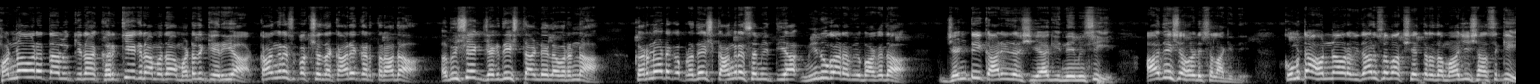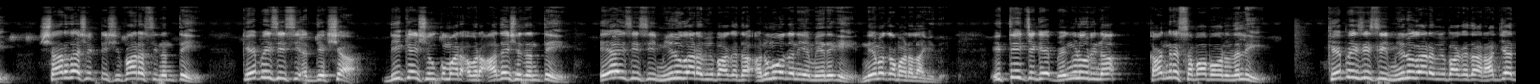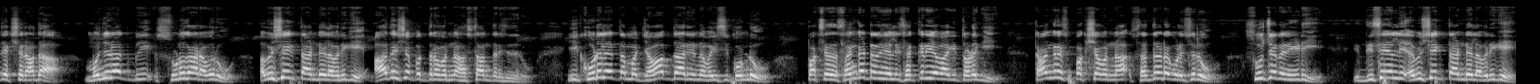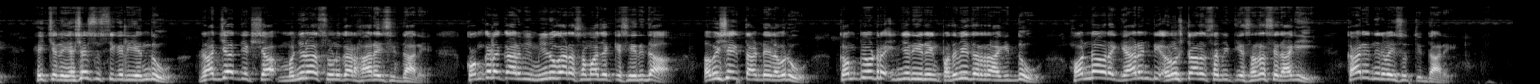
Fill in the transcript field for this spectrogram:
ಹೊನ್ನಾವರ ತಾಲೂಕಿನ ಕರ್ಕಿ ಗ್ರಾಮದ ಮಠದಕೇರಿಯ ಕಾಂಗ್ರೆಸ್ ಪಕ್ಷದ ಕಾರ್ಯಕರ್ತರಾದ ಅಭಿಷೇಕ್ ಜಗದೀಶ್ ತಾಂಡೇಲ್ ಅವರನ್ನು ಕರ್ನಾಟಕ ಪ್ರದೇಶ ಕಾಂಗ್ರೆಸ್ ಸಮಿತಿಯ ಮೀನುಗಾರ ವಿಭಾಗದ ಜಂಟಿ ಕಾರ್ಯದರ್ಶಿಯಾಗಿ ನೇಮಿಸಿ ಆದೇಶ ಹೊರಡಿಸಲಾಗಿದೆ. ಕುಮಟಾ ಹೊನ್ನಾವರ ವಿಧಾನಸಭಾ ಕ್ಷೇತ್ರದ ಮಾಜಿ ಶಾಸಕಿ ಶಾರದಾ ಶೆಟ್ಟಿ ಶಿಫಾರಸ್ಸಿನಂತೆ ಕೆಪಿಸಿಸಿ ಅಧ್ಯಕ್ಷ ಡಿ ಕೆ ಶಿವಕುಮಾರ್ ಅವರ ಆದೇಶದಂತೆ ಎಐಸಿಸಿ ಮೀನುಗಾರ ವಿಭಾಗದ ಅನುಮೋದನೆಯ ಮೇರೆಗೆ ನೇಮಕ ಮಾಡಲಾಗಿದೆ. ಇತ್ತೀಚೆಗೆ ಬೆಂಗಳೂರಿನ ಕಾಂಗ್ರೆಸ್ ಸಭಾಭವನದಲ್ಲಿ ಕೆಪಿಸಿಸಿ ಮೀನುಗಾರ ವಿಭಾಗದ ರಾಜ್ಯಾಧ್ಯಕ್ಷರಾದ ಮಂಜುನಾಥ್ ಬಿ. ಸುಣಗಾರ್ ಅವರು ಅಭಿಷೇಕ್ ತಾಂಡೇಲ್ ಅವರಿಗೆ ಆದೇಶ ಪತ್ರವನ್ನು ಹಸ್ತಾಂತರಿಸಿದರು. ಈ ಕೂಡಲೇ ತಮ್ಮ ಜವಾಬ್ದಾರಿಯನ್ನು ವಹಿಸಿಕೊಂಡು ಪಕ್ಷದ ಸಂಘಟನೆಯಲ್ಲಿ ಸಕ್ರಿಯವಾಗಿ ತೊಡಗಿ ಕಾಂಗ್ರೆಸ್ ಪಕ್ಷವನ್ನು ಸದೃಢಗೊಳಿಸಲು ಸೂಚನೆ ನೀಡಿ, ಈ ದಿಸೆಯಲ್ಲಿ ಅಭಿಷೇಕ್ ತಾಂಡೇಲ್ ಅವರಿಗೆ ಹೆಚ್ಚಿನ ಯಶಸ್ಸು ಸಿಗಲಿ ಎಂದು ರಾಜ್ಯಾಧ್ಯಕ್ಷ ಮಂಜುನಾಥ್ ಸುಣಗಾರ್ ಹಾರೈಸಿದ್ದಾರೆ. ಕೊಂಕಣಕಾರ್ವಿ ಮೀನುಗಾರ ಸಮಾಜಕ್ಕೆ ಸೇರಿದ ಅಭಿಷೇಕ್ ತಾಂಡೇಲ್ ಅವರು ಕಂಪ್ಯೂಟರ್ ಇಂಜಿನಿಯರಿಂಗ್ ಪದವೀಧರರಾಗಿದ್ದು ಹೊನ್ನಾವರ ಗ್ಯಾರಂಟಿ ಅನುಷ್ಠಾನ ಸಮಿತಿಯ ಸದಸ್ಯರಾಗಿ ಕಾರ್ಯನಿರ್ವಹಿಸುತ್ತಿದ್ದಾರೆ.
